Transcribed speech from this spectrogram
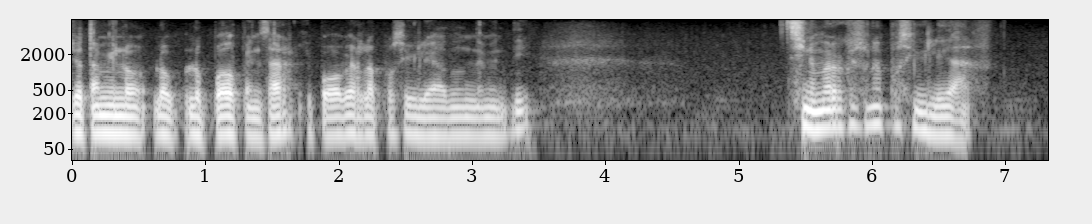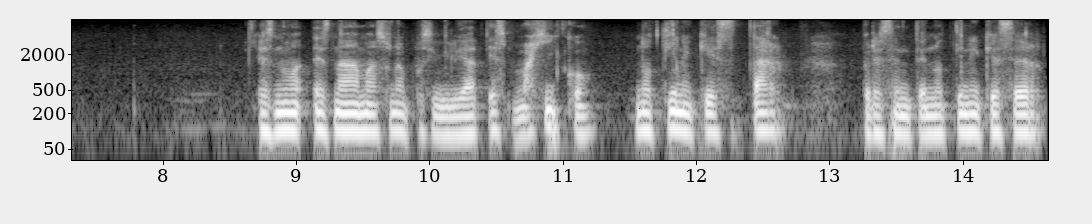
yo también lo, lo, lo, puedo pensar y puedo ver la posibilidad donde mentí. Sin embargo, es una posibilidad. Es, no, es nada más una posibilidad, es mágico, no tiene que estar presente, no tiene que ser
